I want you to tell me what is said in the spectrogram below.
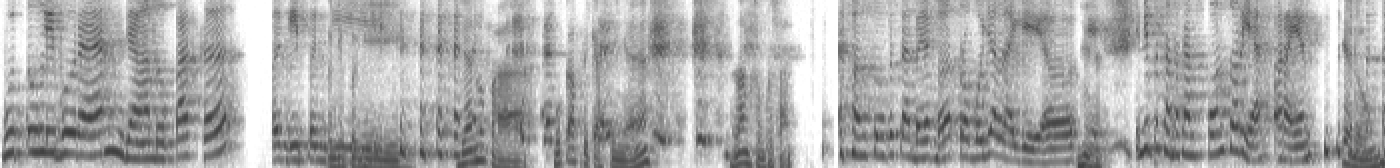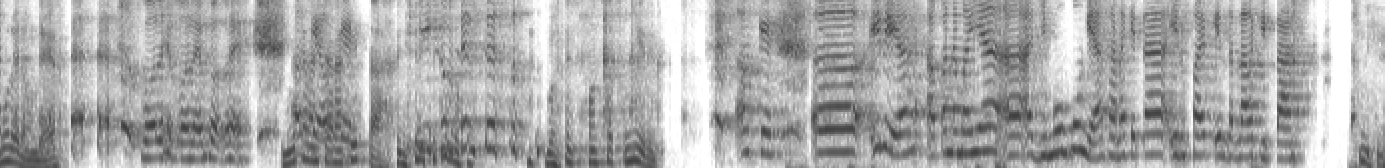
butuh liburan, jangan lupa ke pergi-pergi. Pergi-pergi. jangan lupa buka aplikasinya, langsung pesan. langsung pesan banyak banget promonya lagi. Oke, okay. Iya. ini pesan-pesan sponsor ya, Pak Ryan? Iya dong, boleh dong, Dev. boleh, boleh, boleh. Ini okay, kan acara okay. kita, jadi iya, boleh, boleh sponsor sendiri. Oke, okay. uh, eh, ini ya apa namanya uh, aji mumpung ya, karena kita invite internal kita. Iya.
